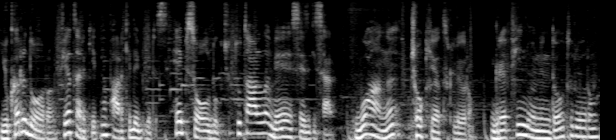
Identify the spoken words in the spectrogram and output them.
yukarı doğru fiyat hareketini fark edebiliriz. Hepsi oldukça tutarlı ve sezgisel. Bu anı çok iyi hatırlıyorum. Grafiğin önünde oturuyorum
